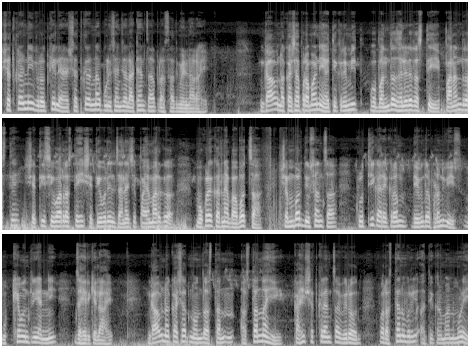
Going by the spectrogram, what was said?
शेतकऱ्यांनी विरोध केल्यास शेतकऱ्यांना पोलिसांच्या लाठ्यांचा प्रसाद मिळणार आहे. गाव नकाशाप्रमाणे अतिक्रमित व बंद झालेले रस्ते पानंद रस्ते शेती शिवार रस्ते हे शेतीवरील जाण्याचे पायमार्ग मोकळे करण्याबाबतचा शंभर दिवसांचा कृती कार्यक्रम देवेंद्र फडणवीस मुख्यमंत्री यांनी जाहीर केला आहे. गाव नकाशात नोंद असताना असतानाही काही शेतकऱ्यांचा विरोध व रस्त्यांवरील अतिक्रमणामुळे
